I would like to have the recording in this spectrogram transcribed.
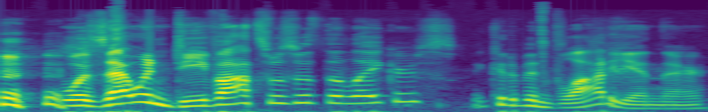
Was that when Divac was with the Lakers? It could have been Vlade in there.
